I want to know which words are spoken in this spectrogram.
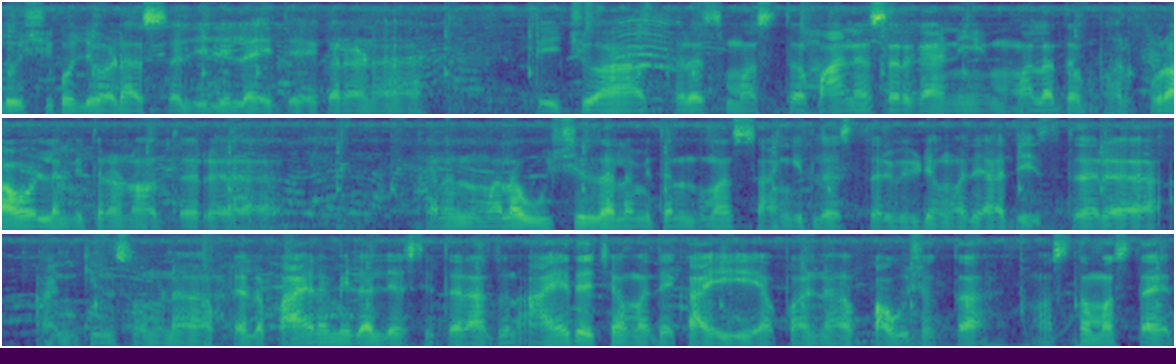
मित्रांनो अंदोशी असं लिहिलेलं आहे ते. कारण अ, टेचू हा खरंच मस्त पाहण्यासारखा आणि मला तर भरपूर आवडला मित्रांनो. तर कारण मला उशीर झाला मित्रांनो तुम्हाला सांगितलंच तर व्हिडिओमध्ये आधीच. तर आणखीन सोमणं आपल्याला पाहायला मिळाली असते तर अजून आहे त्याच्यामध्ये काही आपण पाहू शकता. मस्त मस्त आहेत.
